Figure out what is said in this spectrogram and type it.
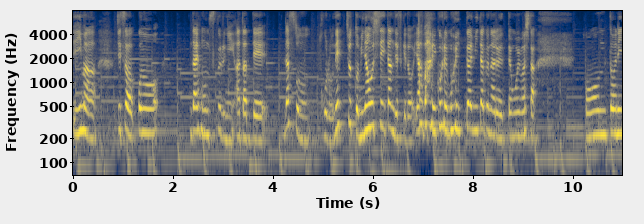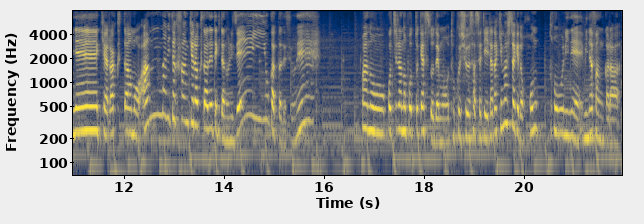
で、今、実はこの台本作るにあたって、ラストのところをね、ちょっと見直していたんですけど、やばい、これもう一回見たくなるって思いました。本当にね、キャラクターもあんなにたくさんキャラクター出てきたのに全員良かったですよね。あの、こちらのポッドキャストでも特集させていただきましたけど、本当にね、皆さんから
